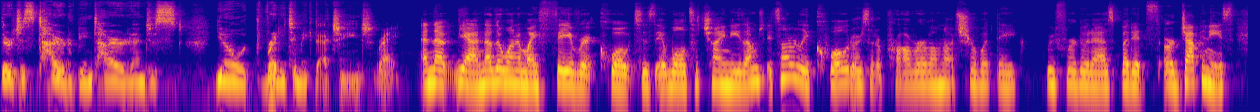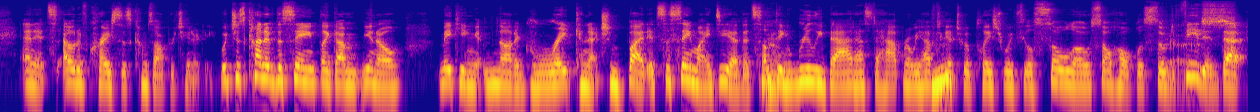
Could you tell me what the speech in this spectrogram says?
they're just tired of being tired and just you know ready to make that change. Right. And that, yeah, another one of my favorite quotes is, it, well, it's a Chinese, I'm, it's not really a quote or is it a proverb? I'm not sure what they refer to it as, but it's, or Japanese, and it's out of crisis comes opportunity, which is kind of the same, like I'm, you know, making not a great connection, but it's the same idea that something really bad has to happen or we have to hmm? get to a place where we feel so low, so hopeless, so defeated that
